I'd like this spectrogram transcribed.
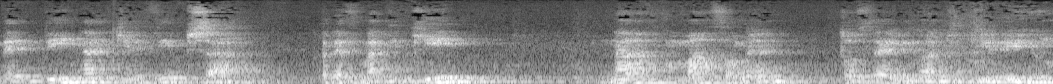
με πείνα και δίψα πνευματική να μάθουμε το θέλημα του Κυρίου.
